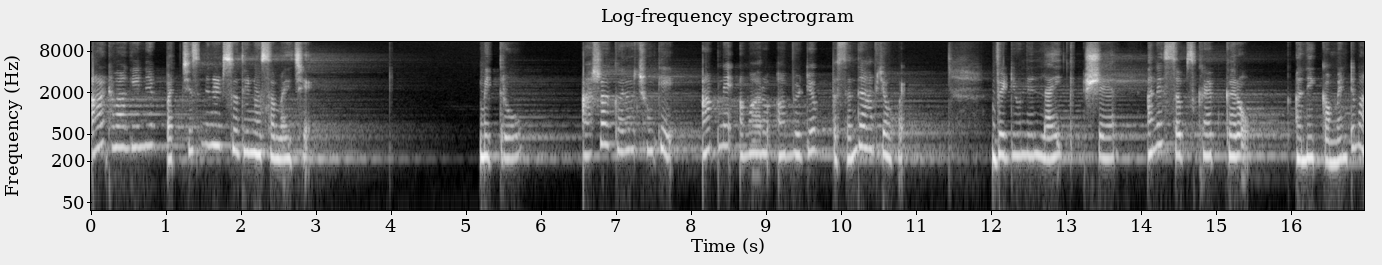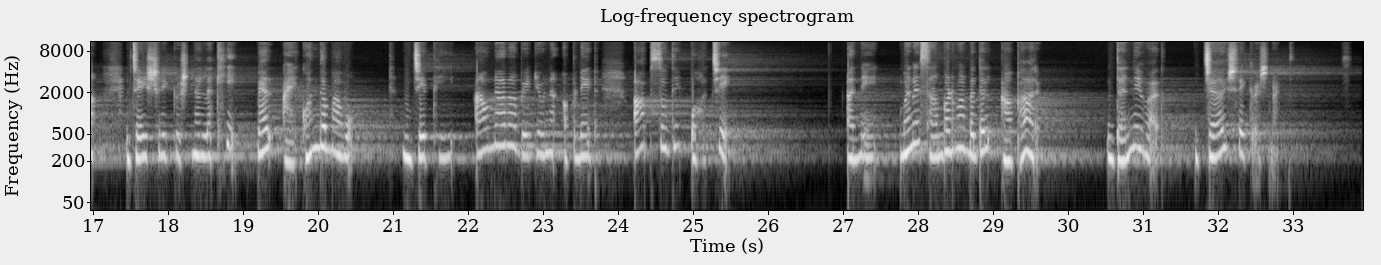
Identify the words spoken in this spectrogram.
આઠ વાગીને પચીસ મિનિટ સુધીનો સમય છે. મિત્રો, આશા કરું છું કે આપને અમારો આ વીડિયો પસંદ આવ્યો હોય. વિડીયોને લાઈક, શેર અને સબસ્ક્રાઈબ કરો અને કમેન્ટમાં જય શ્રી કૃષ્ણ લખી બેલ આઇકોન દબાવો. જેથી આવનારા વિડીયોના અપડેટ આપ સુધી પહોંચે. અને મને સાંભળવા બદલ આભાર. ધન્યવાદ. જય શ્રી કૃષ્ણ.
